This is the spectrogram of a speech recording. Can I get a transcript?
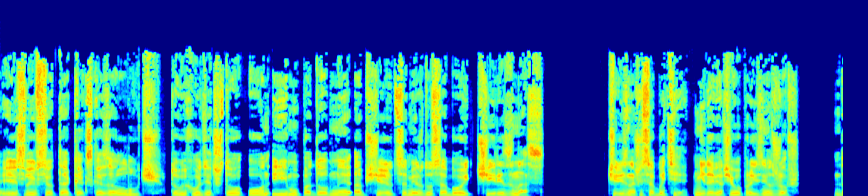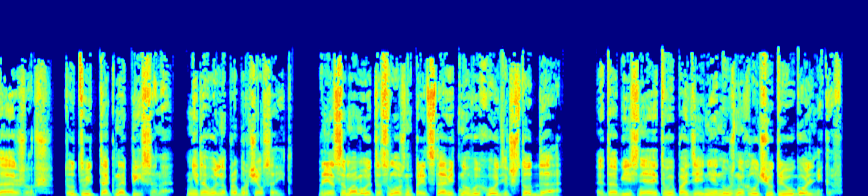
«Если все так, как сказал Луч, то выходит, что он и ему подобные общаются между собой через нас». «Через наши события?» — недоверчиво произнес Жорж. «Да, Жорж, тут ведь так написано», — недовольно пробурчал Саид. Мне самому это сложно представить, но выходит, что да. Это объясняет выпадение нужных лучу треугольников.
